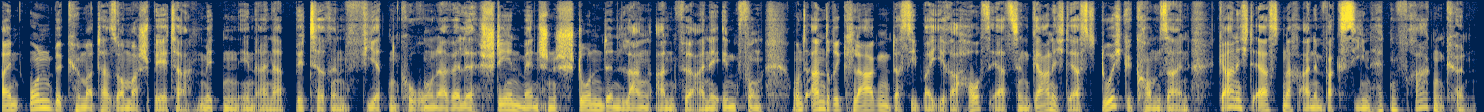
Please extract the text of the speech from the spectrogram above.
ein unbekümmerter Sommer später, mitten in einer bitteren vierten Corona-Welle, stehen Menschen stundenlang an für eine Impfung und andere klagen, dass sie bei ihrer Hausärztin gar nicht erst durchgekommen seien, gar nicht erst nach einem Vakzin hätten fragen können.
